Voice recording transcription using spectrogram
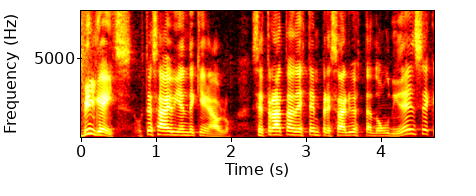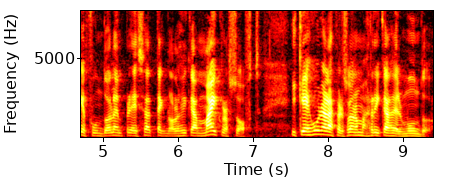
Bill Gates, usted sabe bien de quién hablo. Se trata de este empresario estadounidense que fundó la empresa tecnológica Microsoft y que es una de las personas más ricas del mundo.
